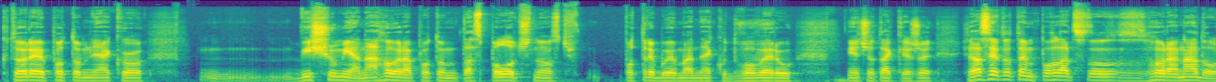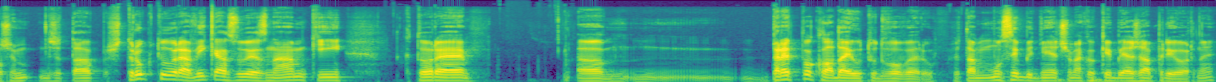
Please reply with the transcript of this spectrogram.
ktoré potom nejako vyšumia nahor a potom tá spoločnosť potrebuje mať nejakú dôveru, niečo také, že, že zase je to ten pohľad z hora nadol, že, že tá štruktúra vykazuje známky, ktoré um, predpokladajú tú dôveru. Že tam musí byť niečo ako keby až a priorne.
